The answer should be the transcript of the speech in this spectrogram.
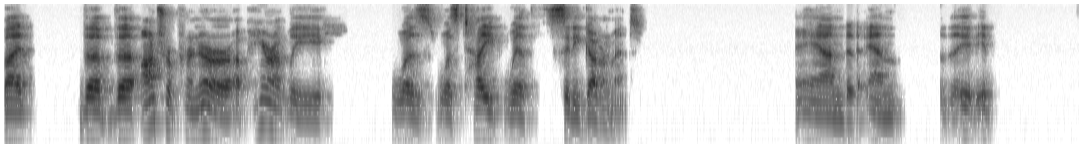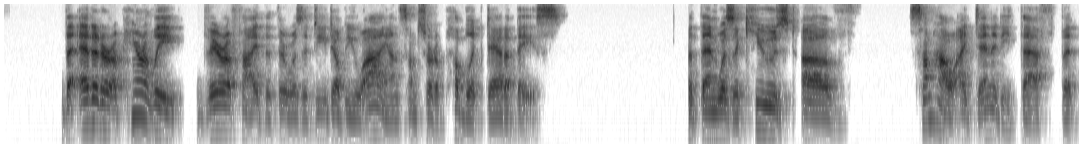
but the the entrepreneur apparently was was tight with city government. And and it, it the editor apparently verified that there was a DWI on some sort of public database but then was accused of somehow identity theft that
